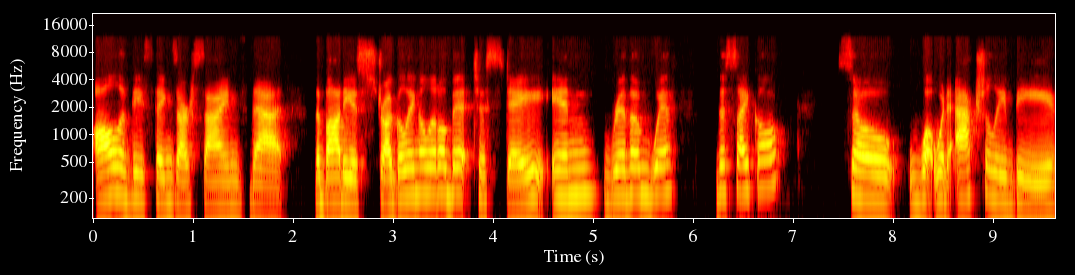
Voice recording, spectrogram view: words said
all of these things are signs that the body is struggling a little bit to stay in rhythm with the cycle so, what would actually be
